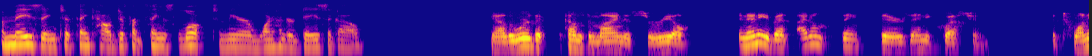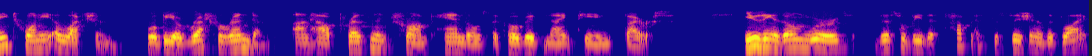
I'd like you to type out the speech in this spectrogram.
Amazing to think how different things looked a mere 100 days ago. Yeah, the word that comes to mind is surreal. In any event, I don't think there's any question. The 2020 election will be a referendum on how President Trump handles the COVID 19 virus. Using his own words, this will be the toughest decision of his life.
